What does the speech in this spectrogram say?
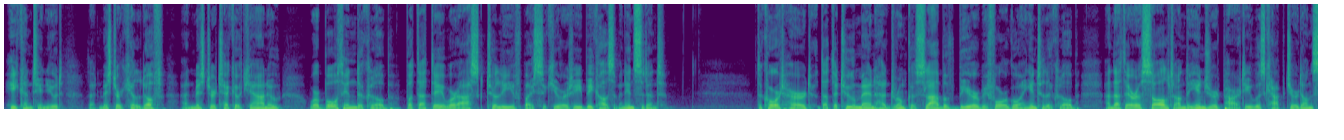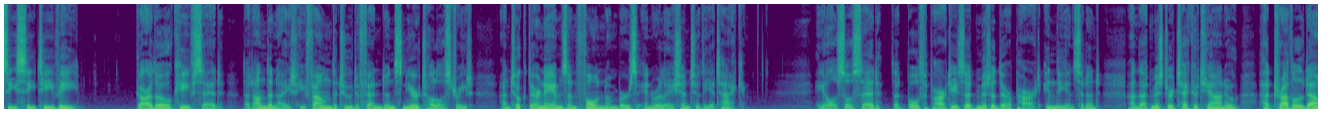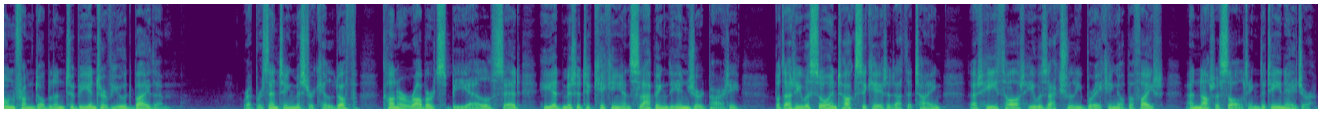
He continued that Mr. Kilduff and Mr. Tekutianu were both in the club, but that they were asked to leave by security because of an incident. The court heard that the two men had drunk a slab of beer before going into the club and that their assault on the injured party was captured on CCTV. Garda O'Keefe said that on the night he found the two defendants near Tullow Street and took their names and phone numbers in relation to the attack. He also said that both parties admitted their part in the incident and that Mr. Tekutianu had travelled down from Dublin to be interviewed by them. Representing Mr. Kilduff, Conor Roberts BL said he admitted to kicking and slapping the injured party, but that he was so intoxicated at the time that he thought he was actually breaking up a fight and not assaulting the teenager.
